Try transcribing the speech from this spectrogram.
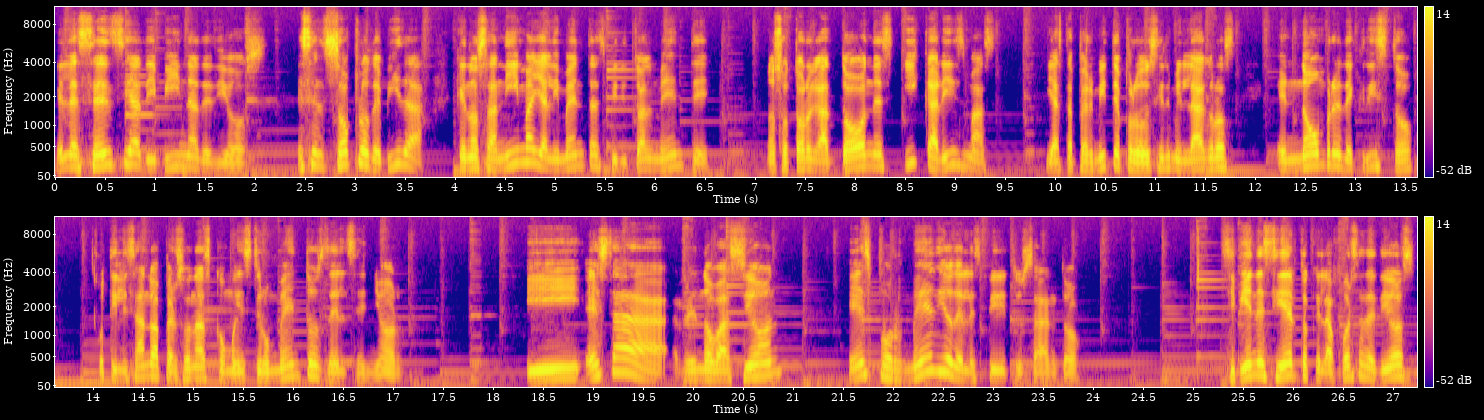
es la esencia divina de Dios. Es el soplo de vida que nos anima y alimenta espiritualmente. Nos otorga dones y carismas y hasta permite producir milagros en nombre de Cristo, utilizando a personas como instrumentos del Señor. Y esta renovación es por medio del Espíritu Santo. Si bien es cierto que la fuerza de Dios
